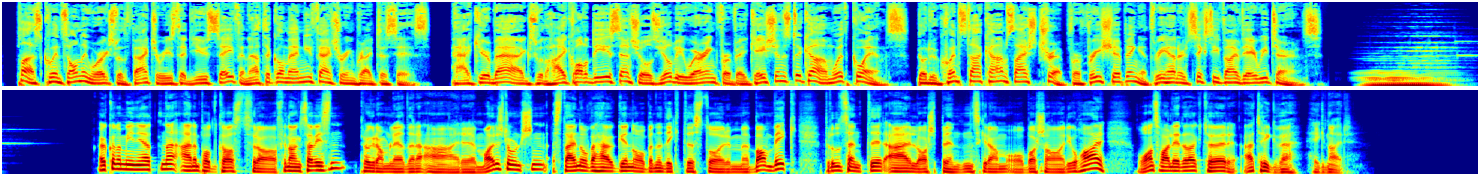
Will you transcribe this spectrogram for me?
Plus, Quince only works with factories that use safe and ethical manufacturing practices. Pack your bags with high-quality essentials you'll be wearing for vacations to come with Quince. Go to quince.com slash trip for free shipping and 365-day returns. Økonominyhetene er en podkast fra Finansavisen. Programledere er Marius Lorentzen, Stein Ove Haugen og Benedikte Storm Bamvik. Produsenter er Lars Brenden Skram og Bashar Johar. Og ansvarlig redaktør er Trygve Hegnar.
